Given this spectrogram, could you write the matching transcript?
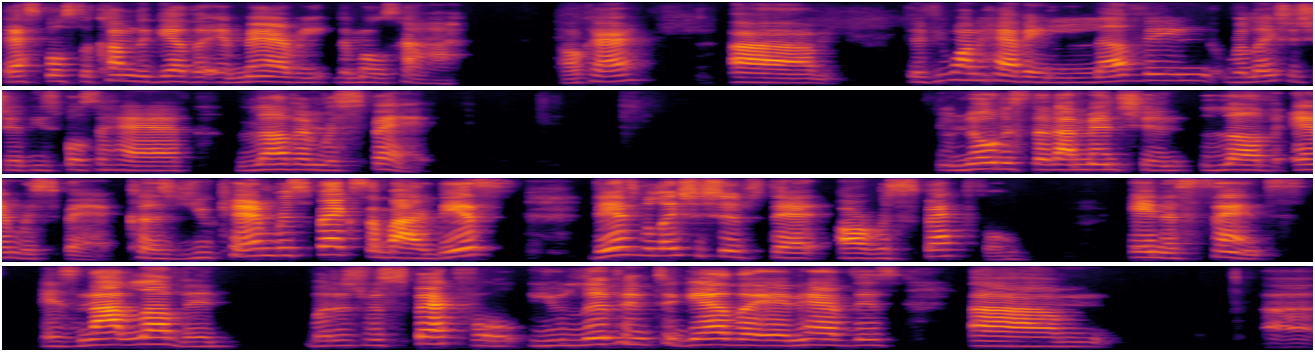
that's supposed to come together and marry the Most High. Okay, um, if you want to have a loving relationship, you're supposed to have love and respect. Notice that I mentioned love and respect because you can respect somebody. There's there's relationships that are respectful in a sense. It's not loving, but it's respectful. You living together and have this um uh,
